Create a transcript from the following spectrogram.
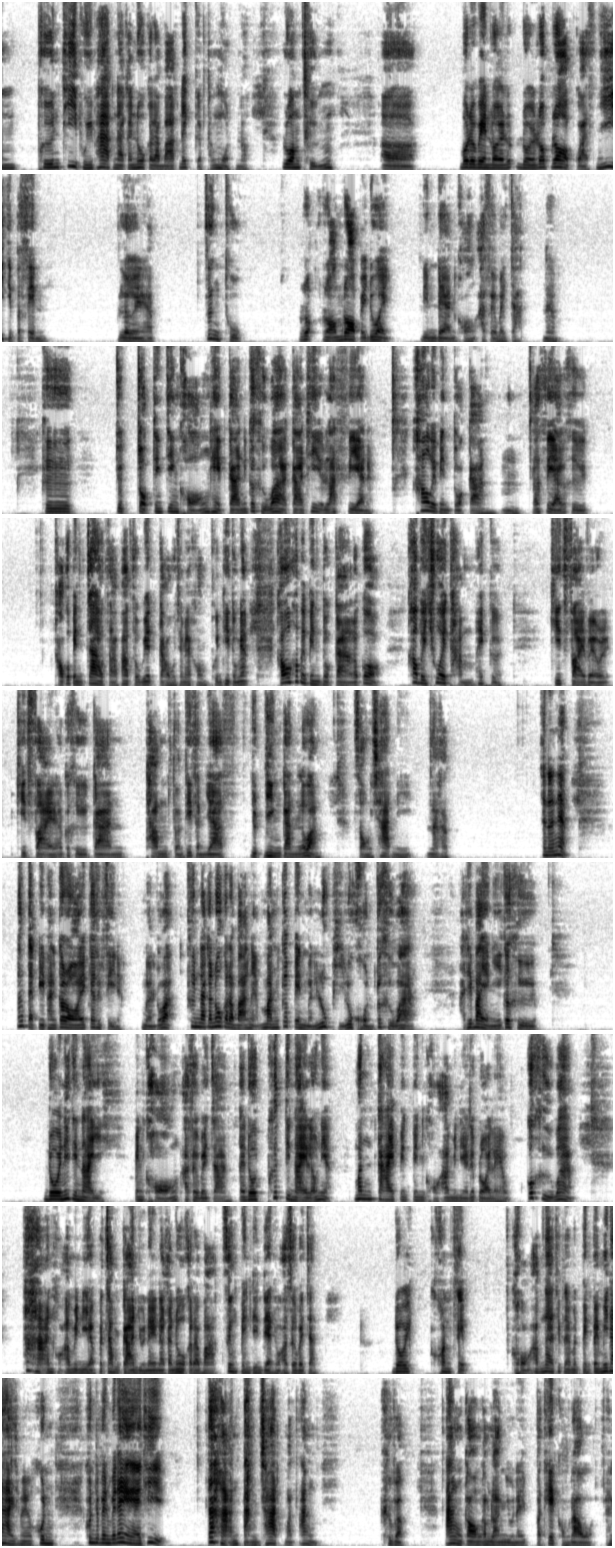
พื้นที่ภูมิภาคนากาโนการาบากได้เกือบทั้งหมดเนาะรวมถึงบริเวณโดยโดยรอบๆกว่า 20%เลยนะครับ ซึ่งถูกล้อมรอบไปด้วยดินแดนของอาเซอร์ไบจานนะครับคือจุดจบจริง ๆ ของเหตุการณ์นี้ก็คือว่าการที่รัสเซียเนี่ยเข้าไปเป็นตัวกลางรัสเซียก็คือ เขาก็เป็นเจ้าสหภาพโซเวียตเก่าใช่ไหมของพื้นที่ตรงเนี้ยเขาเข้าไปเป็นตัวกลางแล้วก็เข้าไปช่วยทำให้เกิดคิดไฟคิดไฟนะครับก็คือการทำส่วนที่สัญญาหยุดยิงกันระหว่างสองชาตินี้นะครับ ฉะนั้นเนี่ยตั้งแต่ปีพันเก้าร้อยเก้าสิบสี่เนี่ย เหมือนกับว่าคือนากาโนการาบักเนี่ย มันก็เป็นเหมือนลูกผีลูกคนก็คือว่า อธิบายอย่างนี้ก็คือ โดยนิตินัย เป็นของอาเซอร์ไบจาน แต่โดยพฤตินัยแล้วเนี่ย มันกลายเป็นเป็นของอาร์เมเนียเรียบร้อยแล้ว ก็คือว่าทหารของอาร์เมเนียประจำการอยู่ในนากาโนการาบากซึ่งเป็นดินแดนของอาเซอร์ไบจานโดย conceptของอำนาจอธิปไตยมันเป็นไปไม่ได้ใช่ไหมคุณ คุณจะเป็นไปได้ยังไงที่ทหารต่างชาติมาตั้ง คือแบบ ตั้งกองกำลังอยู่ในประเทศของเรา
